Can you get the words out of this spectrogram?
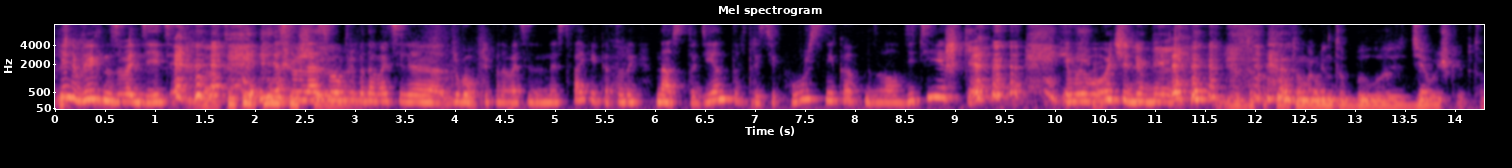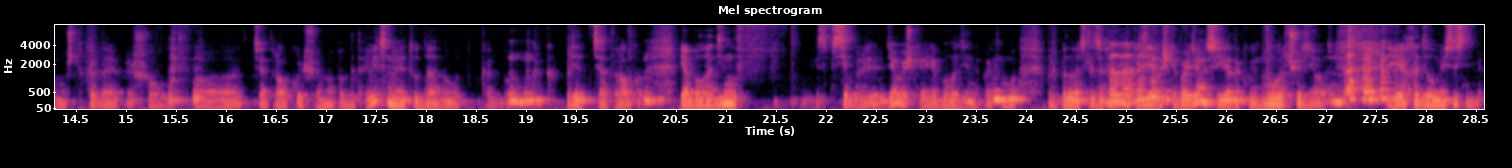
Я есть... люблю их называть дети. Да, ты, ты, ты Я вспоминаю своего э, преподавателя, другого преподавателя на эстфаке, который нас, студентов, третьекурсников, называл детишки. И мы его очень любили. Я до какого-то момента был девочкой, потому что когда я пришел в театралку еще на подготовительное туда, ну вот как бы как предтеатралку, я был один все были девочки, а я был один. И поэтому mm-hmm. преподаватели заходили, да, девочки, пойдемте. И я такой, ну а что делать? Да. И я ходил вместе с ними.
